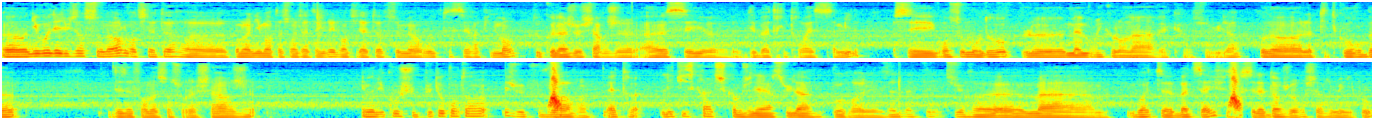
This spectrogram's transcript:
Euh, au niveau des nuisances sonores, le ventilateur, euh, comme l'alimentation est intégrée, le ventilateur se met en route assez rapidement. Tout que là, je charge à 1C euh, des batteries 3S 5000. C'est grosso modo le même bruit que l'on a avec celui-là. On a la petite courbe, des informations sur la charge, du coup je suis plutôt content. Et je vais pouvoir mettre les petits scratch comme j'ai derrière celui-là pour euh, les adapter sur euh, ma boîte Bad Safe parce que c'est là-dedans que je recharge mes lipos.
